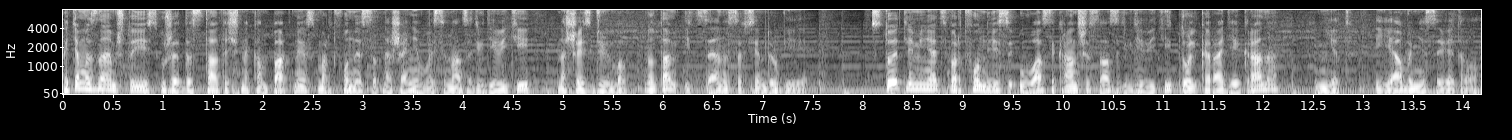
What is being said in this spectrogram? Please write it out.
Хотя мы знаем, что есть уже достаточно компактные смартфоны с отношением 18 к 9 на 6 дюймов, но там и цены совсем другие. Стоит ли менять смартфон, если у вас экран 16 к 9 только ради экрана? Нет, я бы не советовал.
